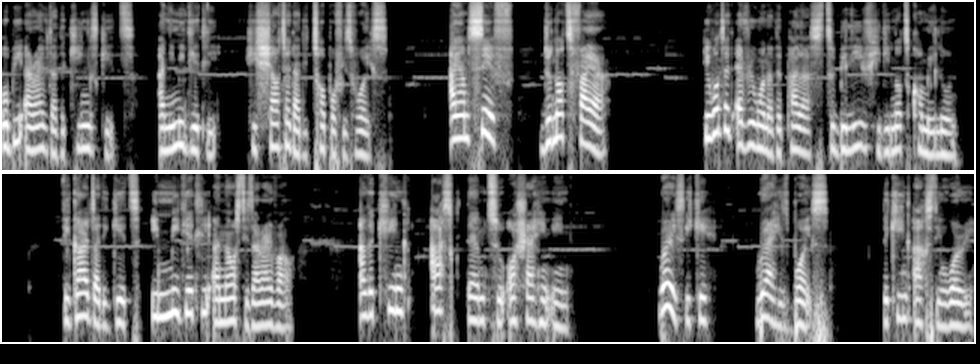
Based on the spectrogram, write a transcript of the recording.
Obi arrived at the king's gates and immediately he shouted at the top of his voice, I am safe, do not fire. He wanted everyone at the palace to believe he did not come alone. The guards at the gate immediately announced his arrival and the king asked them to usher him in. Where is Ike? Where are his boys? The king asked in worry.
